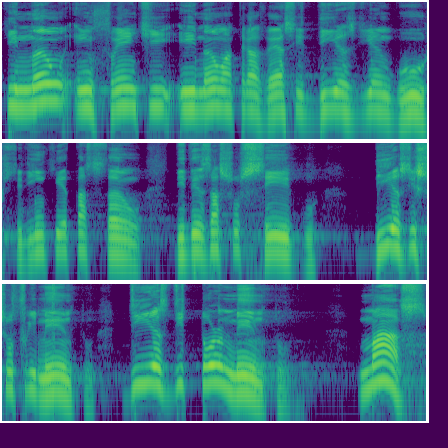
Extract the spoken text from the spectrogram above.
que não enfrente e não atravesse dias de angústia, de inquietação, de desassossego, dias de sofrimento, dias de tormento. Mas,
